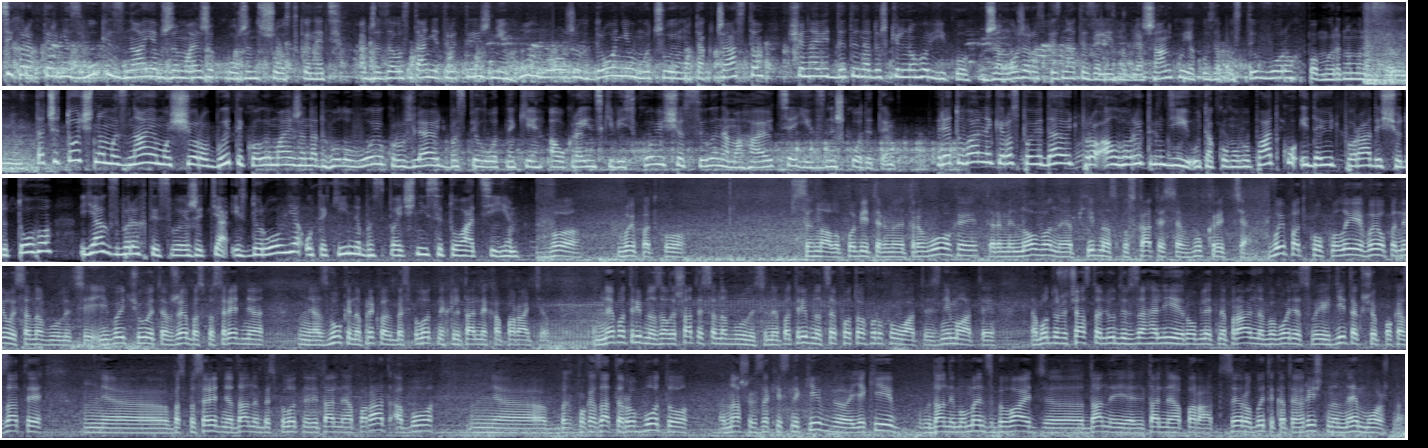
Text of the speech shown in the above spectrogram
Ці характерні звуки знає вже майже кожен шосткинець. Адже за останні три тижні гул ворожих дронів ми чуємо так часто, що навіть дитина дошкільного віку вже може розпізнати залізну бляшанку, яку запустив ворог по мирному населенню. Та чи точно ми знаємо, що робити, коли майже над головою кружляють безпілотники, а українські військові щосили намагаються їх знешкодити? Рятувальники розповідають про алгоритм дій у такому випадку і дають поради щодо того, як зберегти своє життя і здоров'я у такій небезпечній ситуації. В випадку сигналу повітряної тривоги терміново необхідно спускатися в укриття. В випадку, коли ви опинилися на вулиці і ви чуєте вже безпосередньо звуки, наприклад, безпілотних літальних апаратів, не потрібно залишатися на вулиці, не потрібно це фотографувати, знімати. Або дуже часто люди взагалі роблять неправильно, виводять своїх діток, щоб показати е, безпосередньо даний безпілотний літальний апарат, або е, показати роботу наших захисників, е, які в даний момент збивають е, даний літальний апарат. Це робити категорично не можна.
